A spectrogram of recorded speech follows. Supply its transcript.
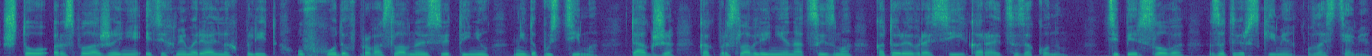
что расположение этих мемориальных плит у входа в православную святыню недопустимо, так же, как прославление нацизма, которое в России карается законом. Теперь слово за тверскими властями.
